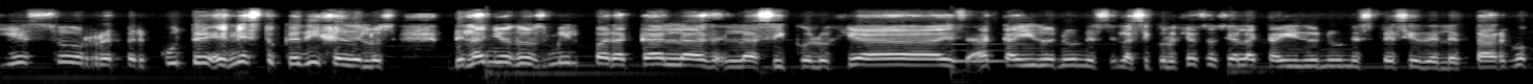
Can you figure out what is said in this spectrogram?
y eso repercute en esto que dije de los del año 2000 para acá la, psicología ha caído en un la psicología social ha caído en una especie de letargo.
